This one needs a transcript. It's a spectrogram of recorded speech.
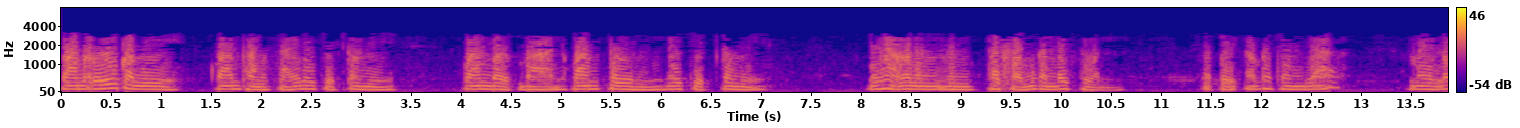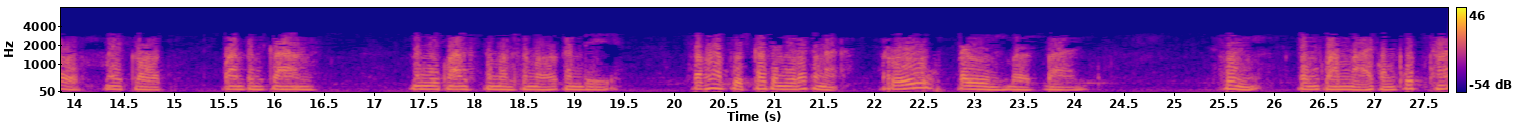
ความรู้ก็มี ความผ่องใสในจิตก็มี ความเบิกบาน ความตื่นในจิตก็มีเนี่หาว่ามันมันผสมกันได้ส่วน สติสัมปชัญญะ ไม่โลภไม่โกรธ ความเป็นกลาง มันมีความสม่ำเสมอกันดี สภาพจิตก็จะมีลักษณะ รู้ตื่นเบิกบาน ซึ่งเป็นความหมายของพุทธะ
